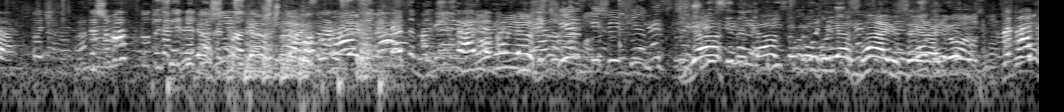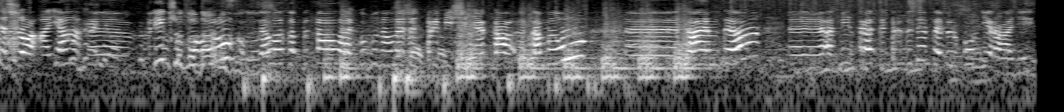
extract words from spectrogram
Да, да, точно. Це ж у вас тут міністрів, Верховна Рада, я, спитав, тому бо я знаю цей район. Ви знаєте що? А я е, влітку того року взяла, запитала, кому належить приміщення КМУ, е, КМДА, е, адміністрації президента і Верховній Раді.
